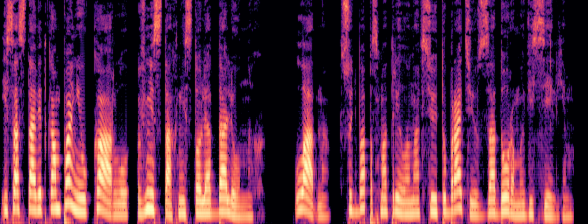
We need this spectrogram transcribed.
и составит компанию Карлу в местах не столь отдаленных. Ладно, судьба посмотрела на всю эту братью с задором и весельем.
